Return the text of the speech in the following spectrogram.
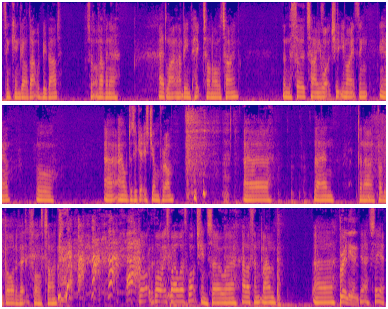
thinking god that would be bad sort of having a head like that being picked on all the time then the third time you watch it you might think you know oh uh, how does he get his jumper on uh, then don't know, probably bored of it fourth time. but, but it's well worth watching. So uh, Elephant Man, uh, Brilliant, yeah, see it.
